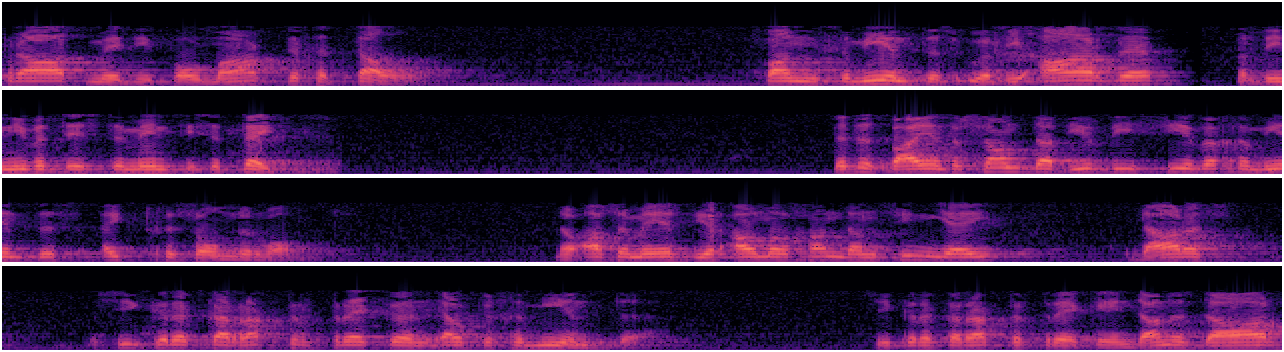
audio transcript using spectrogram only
praat met die volmaakte getal van gemeentes oor die aarde vir die Nuwe Testamentiese tyd. Dit is baie interessant dat hierdie sewe gemeentes uitgesonder word. Nou as 'n mens deur almal gaan, dan sien jy daar is sekere karaktertrekke in elke gemeente. Sekere karaktertrekke en dan is daar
